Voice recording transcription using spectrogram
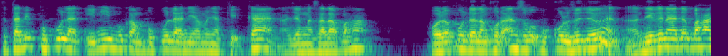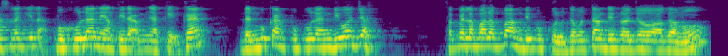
Tetapi pukulan ini bukan pukulan yang menyakitkan. Ha, jangan salah faham. Walaupun dalam Quran sebut pukul saja kan. Ha, dia kena ada bahas lagi lah. Pukulan yang tidak menyakitkan dan bukan pukulan di wajah. Sampai lebam-lebam dipukul. Mentang-mentang dia belajar agama,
